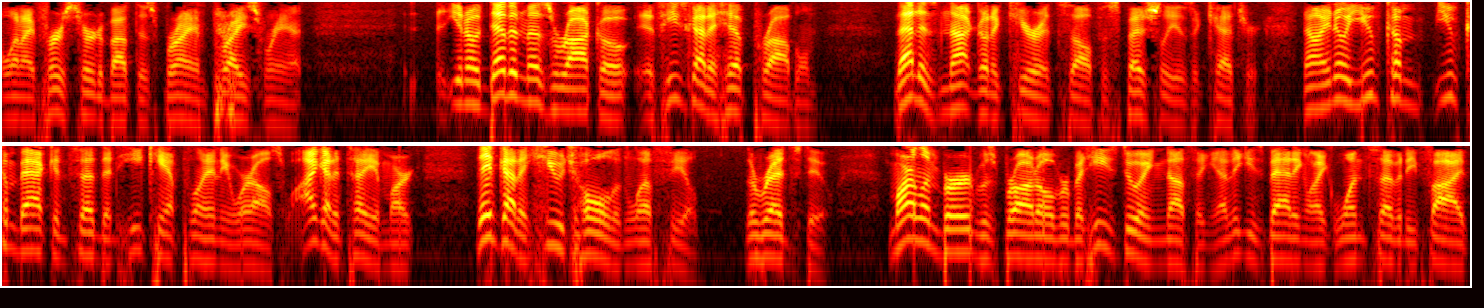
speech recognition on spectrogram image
when I first heard about this Bryan Price rant. You know, Devin Mesoraco, if he's got a hip problem, that is not going to cure itself, especially as a catcher. Now I know you've come you've come back and said that he can't play anywhere else. Well, I got to tell you, Mark, they've got a huge hole in left field. The Reds do. Marlon Byrd was brought over, but he's doing nothing. I think he's batting like 175.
